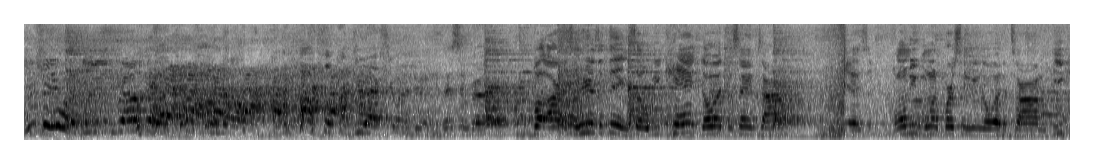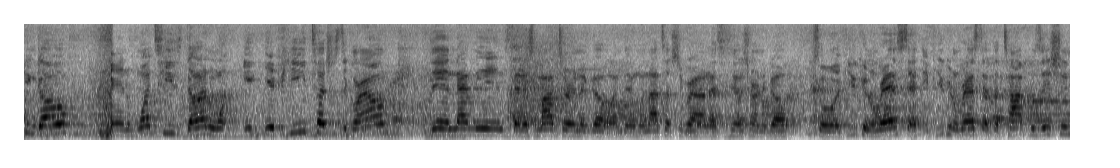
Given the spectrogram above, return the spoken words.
You sure you want to do this, bro? I do actually want to do it. Listen, bro. But all right, so here's the thing. So we can't go at the same time. Yes, only one person can go at a time. He can go, and once he's done, if he touches the ground, then that means that it's my turn to go. And then when I touch the ground, that's his turn to go. So if you can rest at if you can rest at the top position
